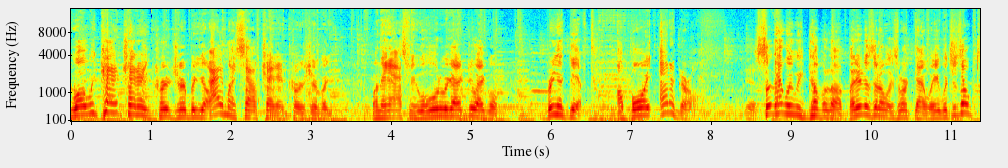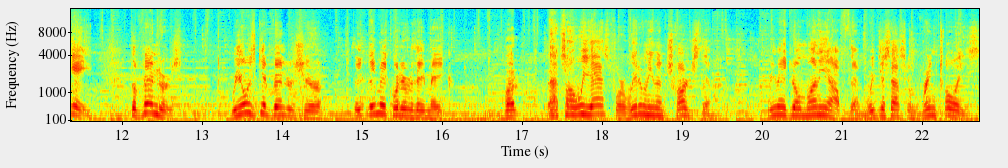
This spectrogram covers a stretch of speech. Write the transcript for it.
Well, we kind of try to encourage her, but I myself try to encourage her. But when they ask me, well, what do we got to do? I go, bring a gift, a boy and a girl. Yeah. So that way we double up. But it doesn't always work that way, which is okay. The vendors, we always get vendors here. They, they make whatever they make, but that's all we ask for. We don't even charge them. We make no money off them. We just ask them bring toys,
